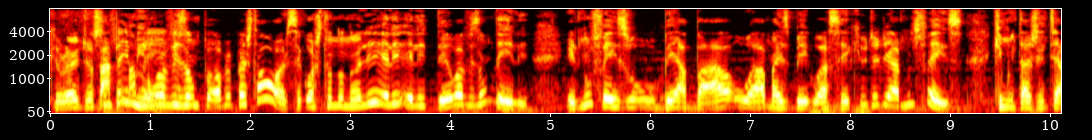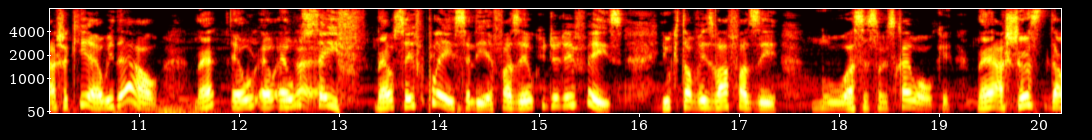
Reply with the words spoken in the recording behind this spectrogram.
Porque o Ryan Johnson imprimiu uma visão própria pra Star Wars. Você gostando ou não, ele, ele, ele deu a visão dele. Ele não fez o, o Beabá, o A mais B igual a C que o J.J. Abrams fez. Que muita gente acha que é o ideal, né? É o, é, é o é. safe, né? O safe place ali, é fazer o que o J.J. fez. E o que talvez vá fazer no Ascensão Skywalker, né? A chance da,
